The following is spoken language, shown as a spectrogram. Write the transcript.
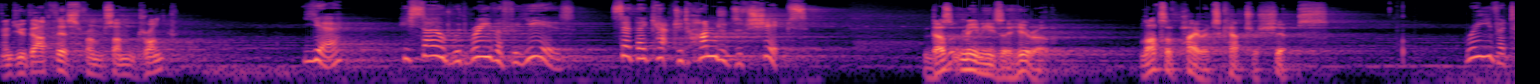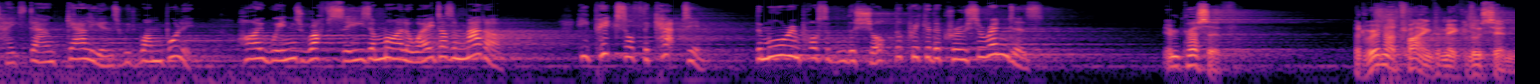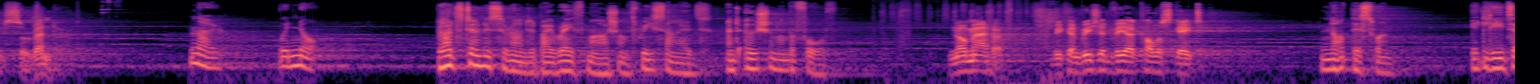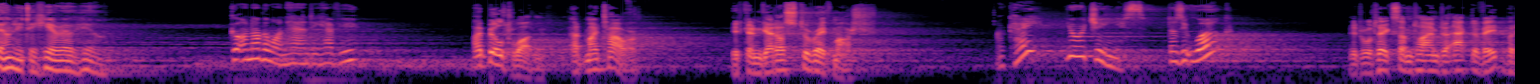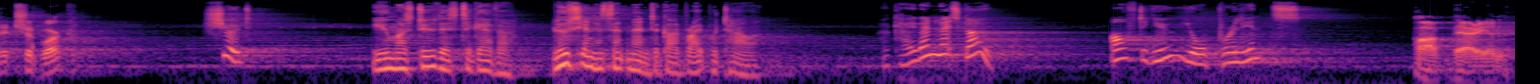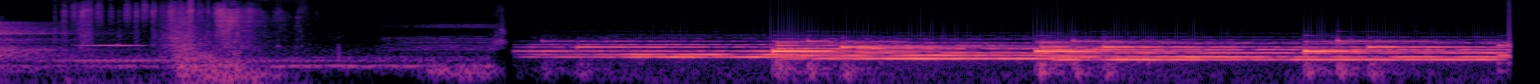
And you got this from some drunk? Yeah. He sailed with Reaver for years. Said they captured hundreds of ships. Doesn't mean he's a hero. Lots of pirates capture ships. Reaver takes down galleons with one bullet. High winds, rough seas, a mile away, it doesn't matter. He picks off the captain. The more impossible the shot, the quicker the crew surrenders. Impressive. But we're not trying to make Lucien surrender. No, we're not. Bloodstone is surrounded by Wraithmarsh on three sides and Ocean on the fourth. No matter. We can reach it via Cullis Gate. Not this one. It leads only to Hero Hill. Got another one handy, have you? I built one at my tower. It can get us to Wraithmarsh. Okay, you're a genius. Does it work? It will take some time to activate, but it should work. Should. You must do this together. Lucien has sent men to guard Brightwood Tower. Okay, then let's go. After you, your brilliance. Barbarian.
